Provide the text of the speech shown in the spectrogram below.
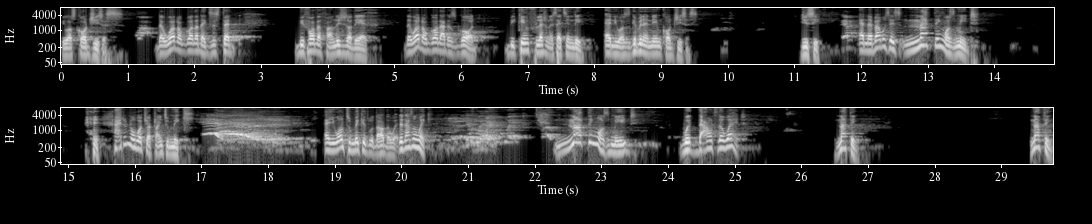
he was called Jesus. The word of God that existed before the foundations of the earth, the word of God that is God, became flesh on a certain day, and he was given a name called Jesus. Do you see? Yeah. And the Bible says nothing was made. I don't know what you're trying to make. And you want to make it without the word. It doesn't work. Nothing was made without the word. Nothing. Nothing.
